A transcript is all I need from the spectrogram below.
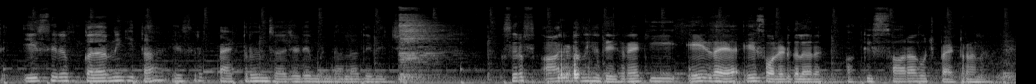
ਤੇ ਇਹ ਸਿਰਫ ਕਲਰ ਨਹੀਂ ਕੀਤਾ ਇਹ ਸਿਰਫ ਪੈਟਰਨਸ ਆ ਜਿਹੜੇ ਮੰਡਾਲਾ ਦੇ ਵਿੱਚ ਸਿਰਫ ਆ ਜਿਹੜਾ ਤੁਸੀਂ ਦੇਖ ਰਹੇ ਕਿ ਇਹ ਜਿਹੜਾ ਹੈ ਇਹ ਸੋਲਿਡ ਕਲਰ ਹੈ ਬਾਕੀ ਸਾਰਾ ਕੁਝ ਪੈਟਰਨ ਹੈ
